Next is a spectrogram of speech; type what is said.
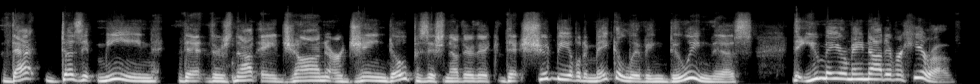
that doesn't mean that there's not a John or Jane Doe position out there that, that should be able to make a living doing this that you may or may not ever hear of.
